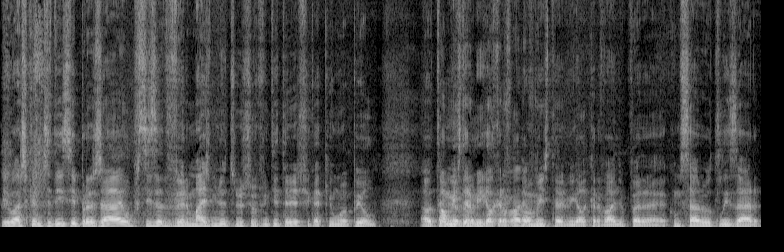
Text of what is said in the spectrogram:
Eu acho que antes disso e para já ele precisa de ver mais minutos no Sub-23. Fica aqui um apelo ao, ao Mr. Miguel Carvalho. Ao Mr. Miguel Carvalho para começar a utilizar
